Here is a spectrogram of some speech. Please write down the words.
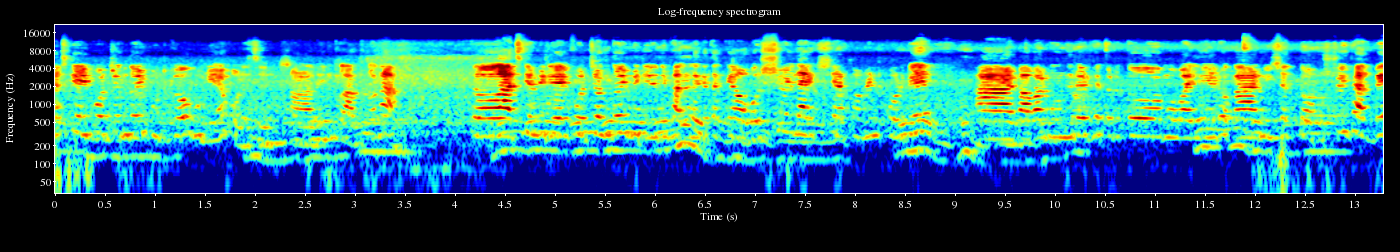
আজকে এই পর্যন্তই ফুটকেও ঘুমিয়ে পড়েছে। সারাদিন ক্লান্ত না? তো আজকের ভিডিও এই পর্যন্তই। ভিডিও যদি ভালো লেগে থাকে অবশ্যই লাইক শেয়ার কমেন্ট করবে। আর বাবার মন্দিরের ভেতরে তো মোবাইল নিয়ে ঢোকার নিষেধ তো অবশ্যই থাকবে।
